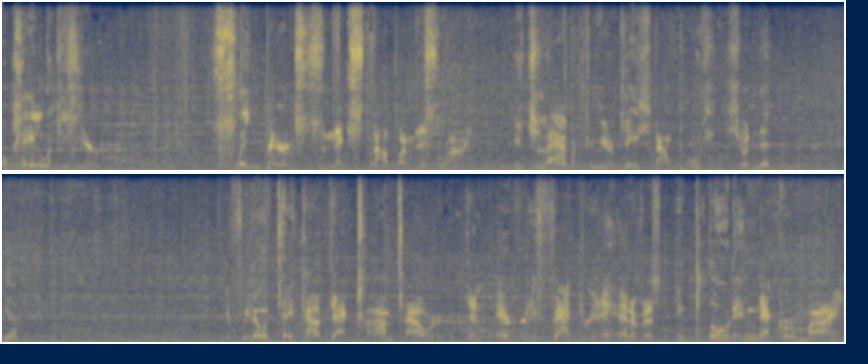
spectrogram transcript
Okay, looky here. Slade Barracks is the next stop on this line. It should have a communication outpost, shouldn't it? Yep. If we don't take out that comm tower, then every factory ahead of us, including Necrum Mines,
